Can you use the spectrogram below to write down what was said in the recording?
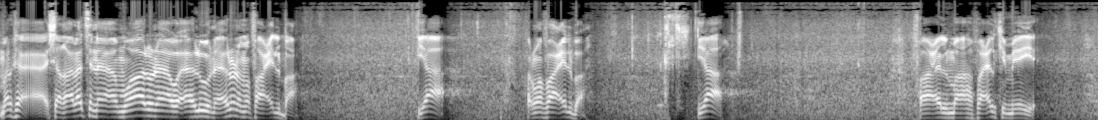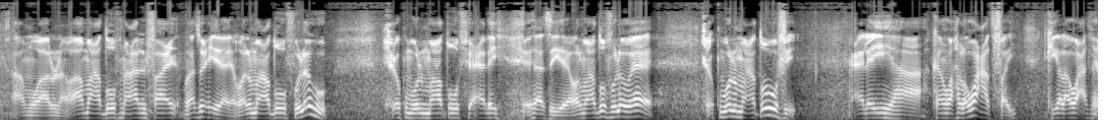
marka shaqaalatnaa amwaalunaa wa ahluuna ahluna mafaacilba yaa war mafaacilba yaa faacil maaha faacilkii meeye amwaaluna waa macduufun cala alfaacil markaas waxay yidhahdeen walmacduufu lahu xukmu lmacduufi calayh saasay yidhahdeen walmacduufu lahu ee xukmu lmacduufi calayhaa kan wax lagu cadfay kii lagu cadfay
